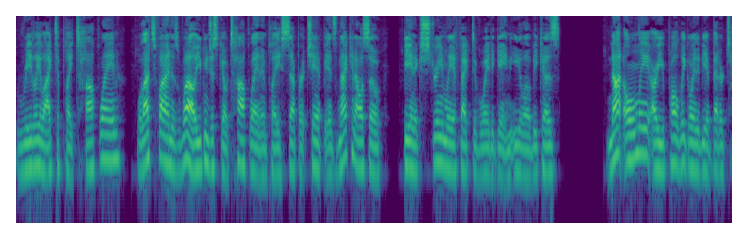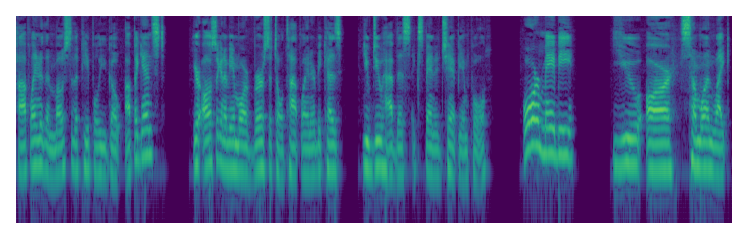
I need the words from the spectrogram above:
really like to play top lane well, that's fine as well. You can just go top lane and play separate champions. And that can also be an extremely effective way to gain elo because not only are you probably going to be a better top laner than most of the people you go up against, you're also going to be a more versatile top laner because you do have this expanded champion pool. Or maybe you are someone like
